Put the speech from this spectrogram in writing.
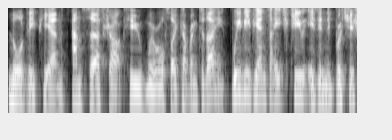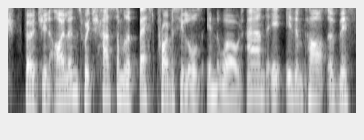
NordVPN, and Surfshark, who we're also covering today. WeVPN's HQ is in the British Virgin Islands, which has some of the best privacy laws in the world, and it isn't part of this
